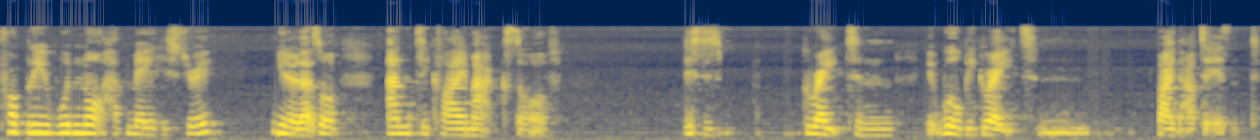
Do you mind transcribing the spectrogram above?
probably would not have made history. You know, that sort of anticlimax of this is great and it will be great and find out it isn't.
